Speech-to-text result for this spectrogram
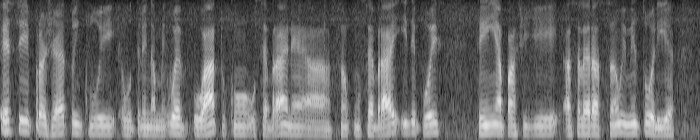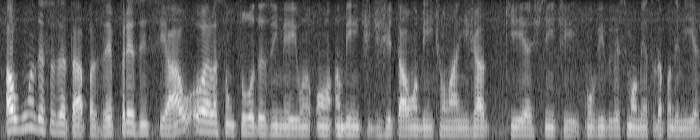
Esse projeto inclui o treinamento, o, o, ato com o Sebrae, né, a ação com o Sebrae e depois tem a parte de aceleração e mentoria. Alguma dessas etapas é presencial ou elas são todas em meio a um ambiente digital, um ambiente online já que a gente convive com esse momento da pandemia?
